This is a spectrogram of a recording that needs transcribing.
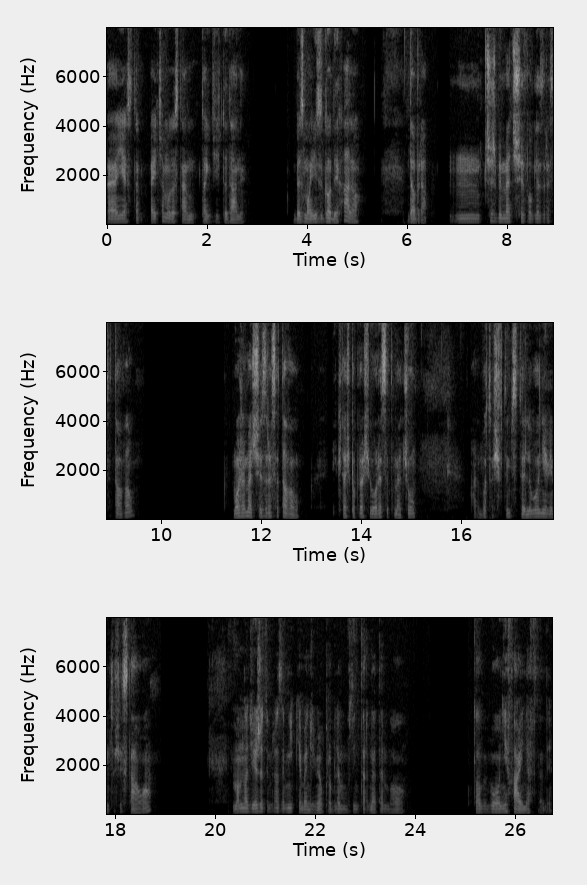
E, jestem. Ej, czemu zostałem tutaj gdzieś dodany? Bez mojej zgody, halo? Dobra. Mm, czyżby mecz się w ogóle zresetował? Może mecz się zresetował i ktoś poprosił o reset meczu, albo coś w tym stylu, bo nie wiem co się stało. Mam nadzieję, że tym razem nikt nie będzie miał problemów z internetem, bo to by było niefajne wtedy.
